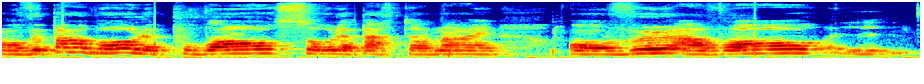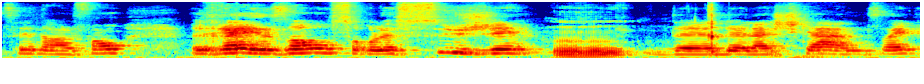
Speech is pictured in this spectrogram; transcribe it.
on ne veut pas avoir le pouvoir sur le partenaire on veut avoir, tu sais, dans le fond, raison sur le sujet mm-hmm. de, la chicane, tu sais.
